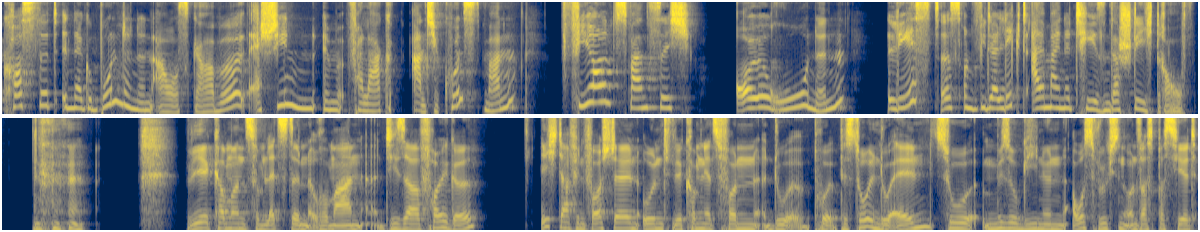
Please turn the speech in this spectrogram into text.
kostet in der gebundenen Ausgabe, erschienen im Verlag Antje Kunstmann, 24 Euronen. Lest es und widerlegt all meine Thesen, da stehe ich drauf. wir kommen zum letzten Roman dieser Folge. Ich darf ihn vorstellen und wir kommen jetzt von du Pistolenduellen zu misogynen Auswüchsen und was passiert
